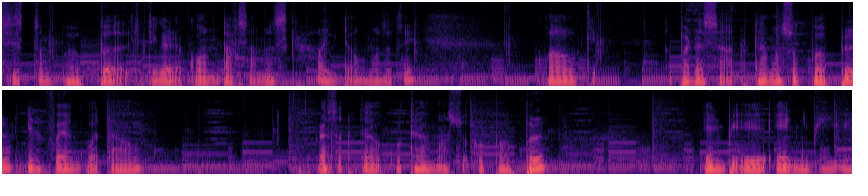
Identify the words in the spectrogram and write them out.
sistem bubble. Jadi nggak ada kontak sama sekali dong maksudnya. Kalau kita, pada saat udah masuk bubble info yang gue tahu pada saat udah udah masuk ke bubble NBA NBA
